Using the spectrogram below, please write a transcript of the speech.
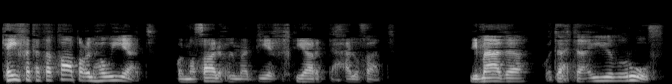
كيف تتقاطع الهويات والمصالح المادية في اختيار التحالفات؟ لماذا؟ وتحت أي ظروف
